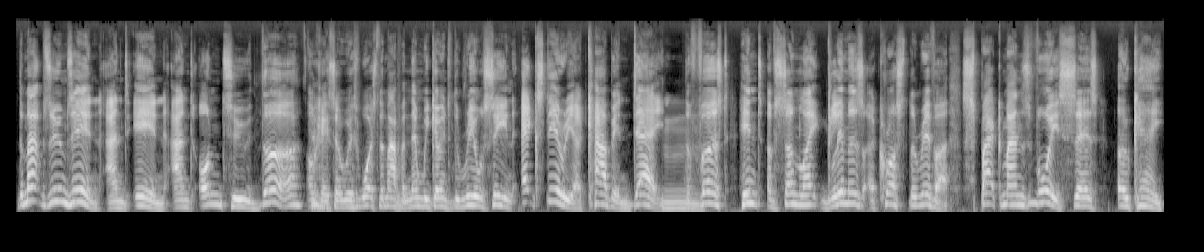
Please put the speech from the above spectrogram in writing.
The map zooms in and in and onto the. Okay, so we watch the map and then we go into the real scene. Exterior, cabin, day. The hmm. first hint of sunlight glimmers across the river. Spackman's voice says, Okay,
